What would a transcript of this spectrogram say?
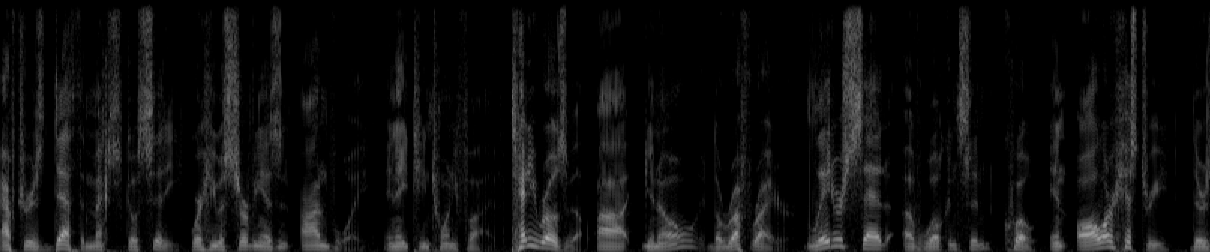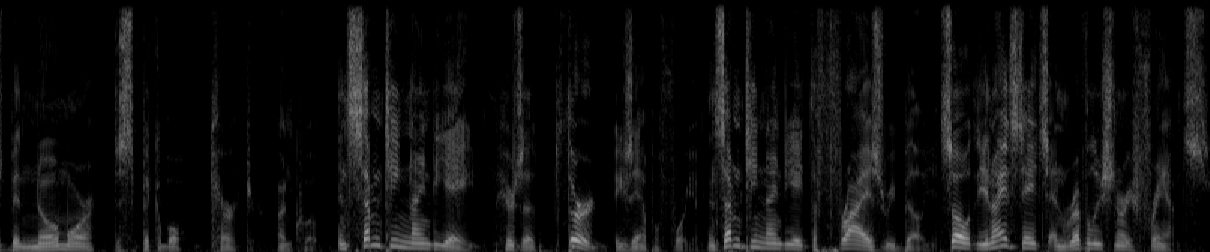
after his death in Mexico City, where he was serving as an envoy in 1825. Teddy Roosevelt, uh, you know, the Rough Rider, later said of Wilkinson, quote, In all our history, there's been no more despicable character, unquote. In 1798, here's a third example for you. In 1798, the Fries Rebellion. So the United States and Revolutionary France,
